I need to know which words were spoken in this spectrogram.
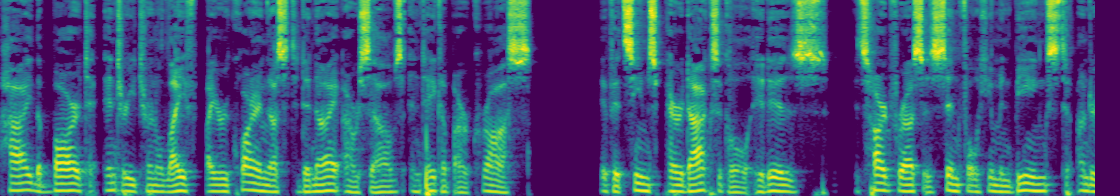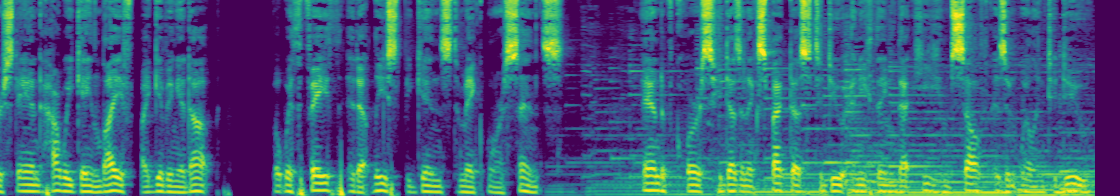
high the bar to enter eternal life by requiring us to deny ourselves and take up our cross. If it seems paradoxical, it is. It's hard for us as sinful human beings to understand how we gain life by giving it up, but with faith, it at least begins to make more sense. And of course, he doesn't expect us to do anything that he himself isn't willing to do,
